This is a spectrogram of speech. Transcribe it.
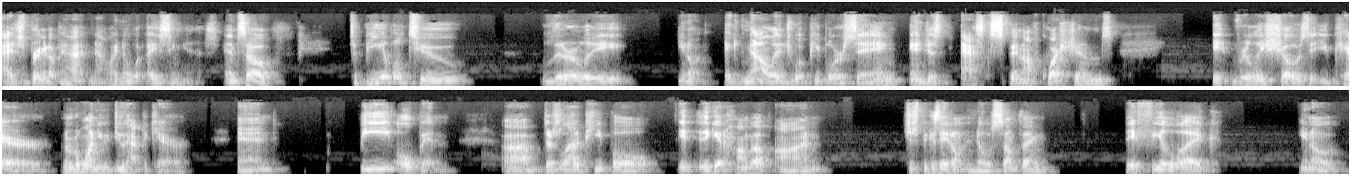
i just bring it up and now i know what icing is. And so to be able to literally you know acknowledge what people are saying and just ask spin-off questions it really shows that you care. Number one you do have to care and be open. Um, there's a lot of people it, they get hung up on just because they don't know something they feel like you know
